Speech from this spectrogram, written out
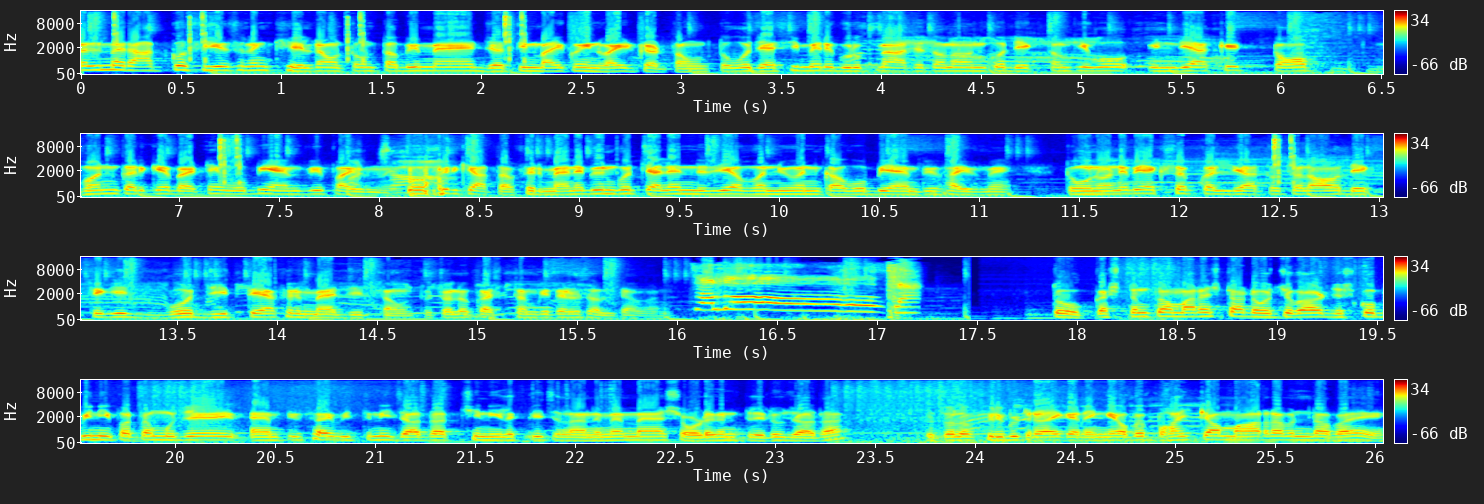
कल मैं रात को सी एस रैंक खेल रहा होता हूँ तभी मैं जतिन भाई को इनवाइट करता हूँ। तो वो जैसे ही मेरे ग्रुप में आते तो मैं उनको देखता हूँ कि वो इंडिया के टॉप वन करके बैठे हैं वो भी एम पी फाइव में। तो फिर क्या था? फिर मैंने भी उनको चैलेंज दे दिया वन वी वन का वो भी एम पी फाइव में। तो उन्होंने भी एक्सेप्ट कर लिया तो चलो आओ देखते कि वो जीतते या फिर मैं जीतता हूँ। तो चलो कस्टम की तरह चलते हैं तो कस्टम तो हमारा स्टार्ट हो चुका है और जिसको भी नहीं पता मुझे एम पी फाइव इतनी ज़्यादा अच्छी नहीं लगती चलाने में मैं शॉर्ट गन प्लेयर हूँ ज़्यादा। तो चलो फिर भी ट्राई करेंगे। अबे भाई क्या मार रहा बंदा भाई?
